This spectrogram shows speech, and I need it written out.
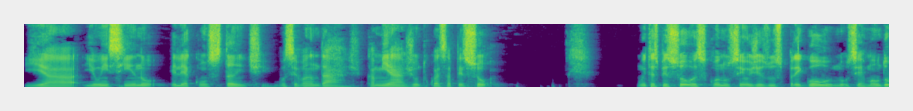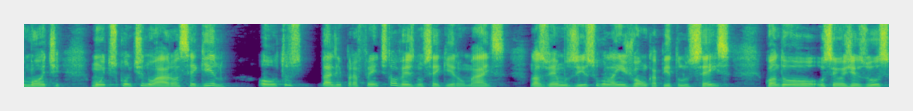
E, a, e o ensino ele é constante. Você vai andar, caminhar junto com essa pessoa. Muitas pessoas, quando o Senhor Jesus pregou no Sermão do Monte, muitos continuaram a segui-lo. Outros, dali para frente, talvez não seguiram mais. Nós vemos isso lá em João capítulo 6, quando o Senhor Jesus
